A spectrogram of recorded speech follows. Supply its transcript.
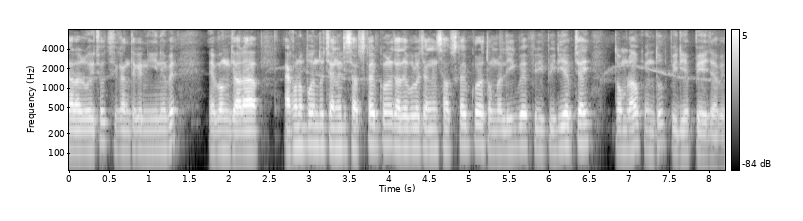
যারা রয়েছো, সেখান থেকে নিয়ে নেবে এবং যারা এখনও পর্যন্ত চ্যানেলটি সাবস্ক্রাইব করে তাদের বলে চ্যানেল সাবস্ক্রাইব করে, তোমরা লিখবে ফ্রি পিডিএফ চাই, তোমরাও কিন্তু পিডিএফ পেয়ে যাবে।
